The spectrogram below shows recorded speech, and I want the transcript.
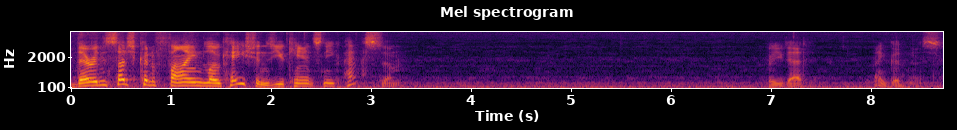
they're in such confined locations, you can't sneak past them. Are you dead? Thank goodness.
